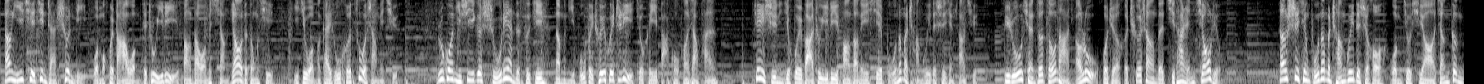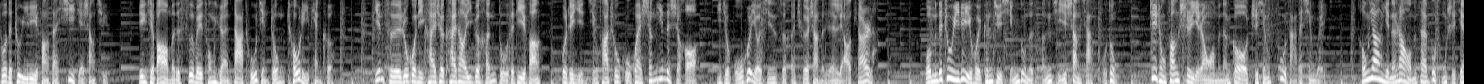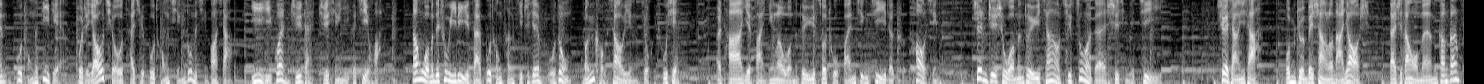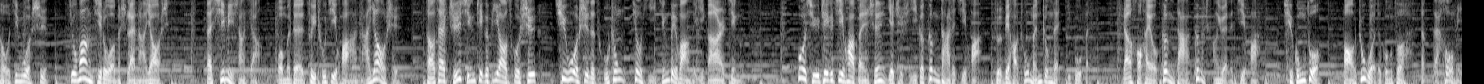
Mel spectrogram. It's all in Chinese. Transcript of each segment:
当一切进展顺利，我们会把我们的注意力放到我们想要的东西以及我们该如何做上面去。如果你是一个熟练的司机，那么你不费吹灰之力就可以把控方向盘。这时你就会把注意力放到那些不那么常规的事情上去，比如选择走哪条路，或者和车上的其他人交流。当事情不那么常规的时候，我们就需要将更多的注意力放在细节上去，并且把我们的思维从远大图景中抽离片刻。因此，如果你开车开到一个很堵的地方，或者引擎发出古怪声音的时候，你就不会有心思和车上的人聊天了。我们的注意力会根据行动的层级上下浮动，这种方式也让我们能够执行复杂的行为，同样也能让我们在不同时间、不同的地点或者要求采取不同行动的情况下，一以贯之地执行一个计划。当我们的注意力在不同层级之间浮动，门口效应就会出现，而它也反映了我们对于所处环境记忆的可靠性，甚至是我们对于将要去做的事情的记忆。设想一下，我们准备上楼拿钥匙。但是，当我们刚刚走进卧室，就忘记了我们是来拿钥匙的。在心理上讲，我们的最初计划拿钥匙，早在执行这个必要措施去卧室的途中就已经被忘得一干二净了。或许这个计划本身也只是一个更大的计划，准备好出门中的一部分。然后还有更大、更长远的计划，去工作，保住我的工作等在后面。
